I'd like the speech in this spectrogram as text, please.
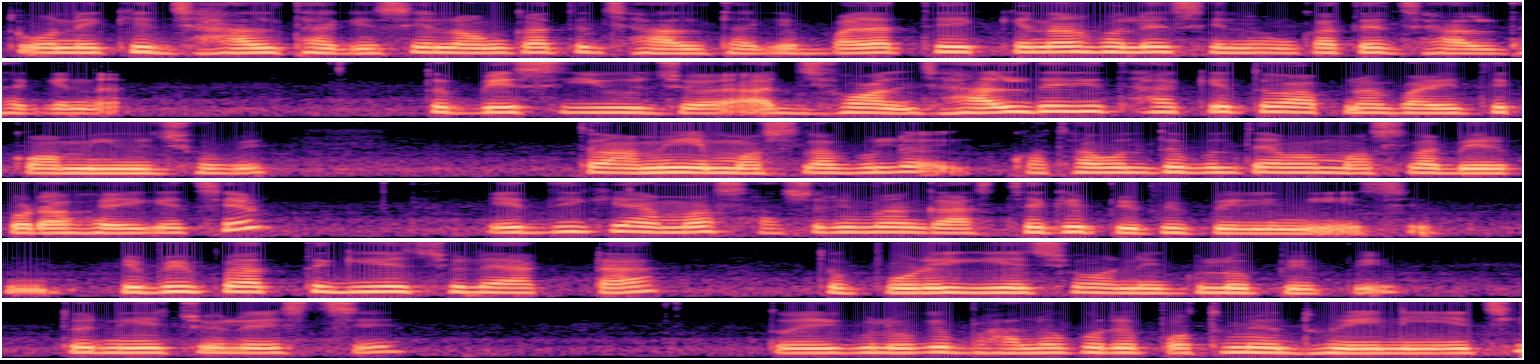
তো অনেকে ঝাল থাকে, সে লঙ্কাতে ঝাল থাকে, বাজার থেকে কেনা হলে সে লঙ্কাতে ঝাল থাকে না। তো বেশি ইউজ হয়। আর ঝাল ঝাল যদি থাকে তো আপনার বাড়িতে কম ইউজ হবে। তো আমি মশলাগুলো কথা বলতে বলতে আমার মশলা বের করা হয়ে গেছে। এদিকে আমার শাশুড়ি মা গাছ থেকে পেঁপে পেরে নিয়েছে। পেঁপে পাততে গিয়েছিল একটা, তো পড়ে গিয়েছে অনেকগুলো পেঁপে। তো নিয়ে চলে এসছে। তো এগুলোকে ভালো করে প্রথমে ধুয়ে নিয়েছি,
